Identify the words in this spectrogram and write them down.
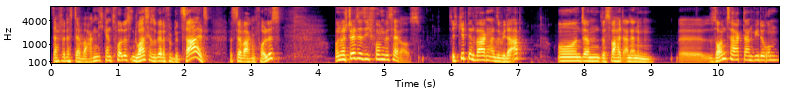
dafür, dass der Wagen nicht ganz voll ist. Und du hast ja sogar dafür bezahlt, dass der Wagen voll ist. Und dann stellte sich folgendes heraus. Ich gebe den Wagen also wieder ab. Und ähm, das war halt an einem äh, Sonntag dann wiederum.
